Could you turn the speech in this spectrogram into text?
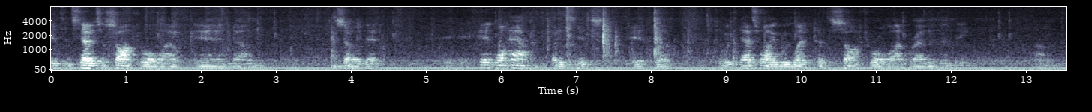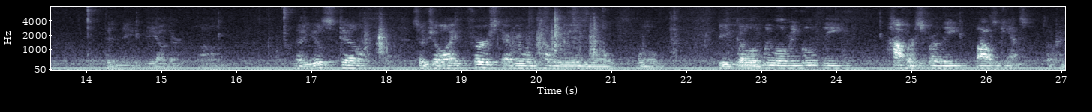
It's, instead, it's a soft rollout, and, um, so that it will happen, but it's, it's, it, uh, we- that's why we went to the soft rollout rather than the, um, than the, the other. um, now, you'll still, so July 1st, everyone coming in will, will be We will- going. We will remove the hoppers for the bottles and cans. Okay.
